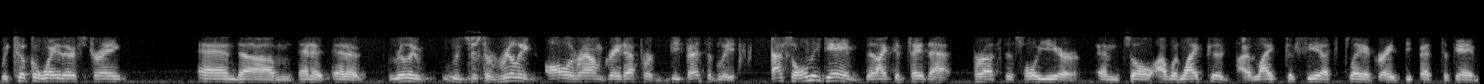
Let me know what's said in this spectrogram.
We took away their strength, and um, and it and it really was just a really all around great effort defensively. That's the only game that I could say that for us this whole year, and so I would like to I like to see us play a great defensive game.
